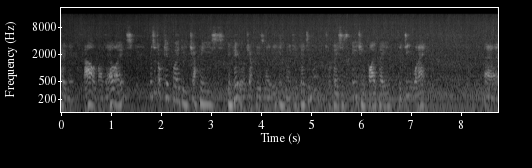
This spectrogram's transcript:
codenamed Val by the Allies, was adopted by the Japanese Imperial Japanese Navy in 1939 to replace its aging biplane, the D1A. Uh,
